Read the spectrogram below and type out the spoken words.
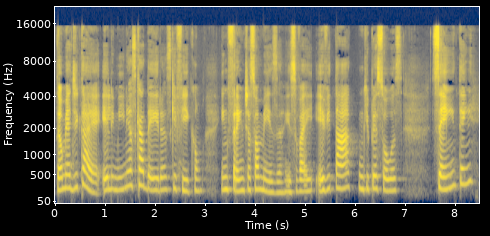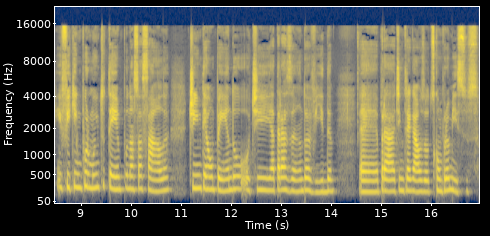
Então, minha dica é: elimine as cadeiras que ficam em frente à sua mesa. Isso vai evitar com que pessoas sentem e fiquem por muito tempo na sua sala, te interrompendo ou te atrasando a vida é, para te entregar os outros compromissos.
